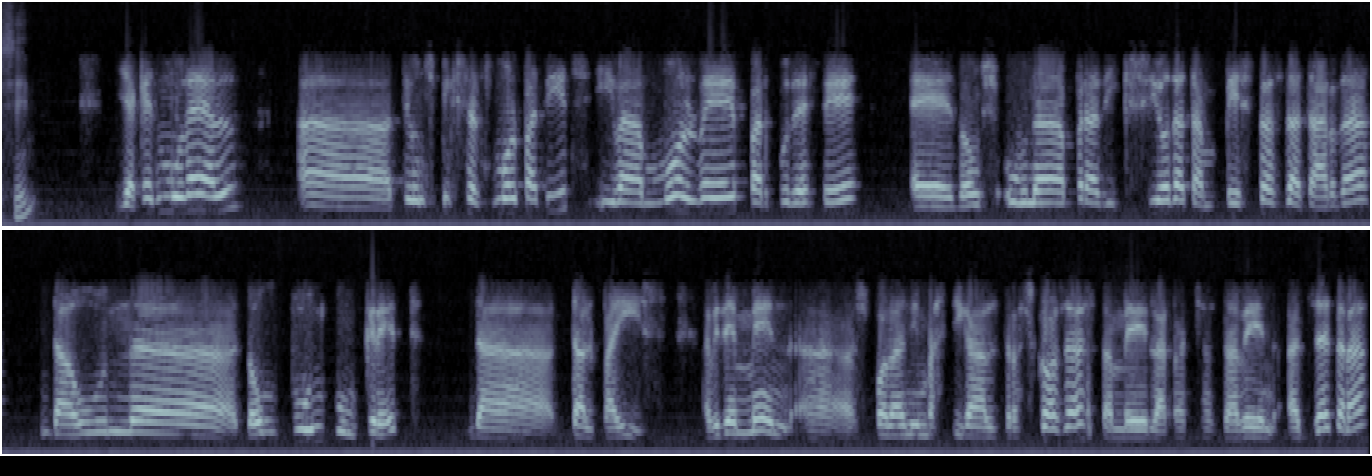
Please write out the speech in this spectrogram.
Sí? i aquest model eh, té uns píxels molt petits i va molt bé per poder fer eh, doncs una predicció de tempestes de tarda d'un eh, punt concret de, del país. Evidentment, eh, es poden investigar altres coses, també les ratxes de vent, etc.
